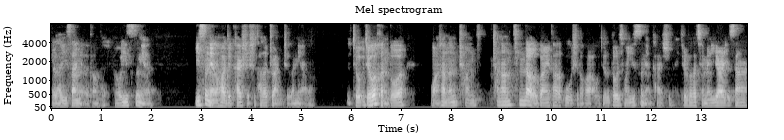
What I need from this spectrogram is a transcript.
这是他一三年的状态，然后一四年，一四年的话就开始是他的转折年了，就就有很多网上能常。常常听到的关于他的故事的话，我觉得都是从一四年开始的。就是说，他前面一二一三，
